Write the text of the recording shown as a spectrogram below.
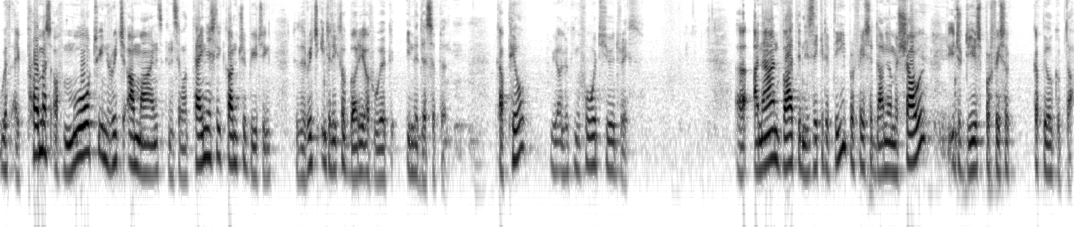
with a promise of more to enrich our minds and simultaneously contributing to the rich intellectual body of work in the discipline. Kapil, we are looking forward to your address. Uh, I now invite the Executive Dean, Professor Daniel Mashau, to introduce Professor Kapil Gupta.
